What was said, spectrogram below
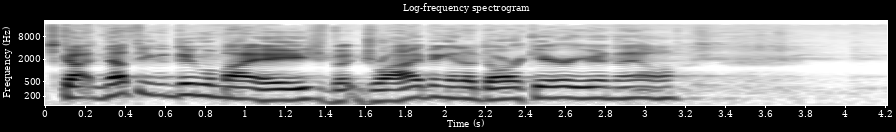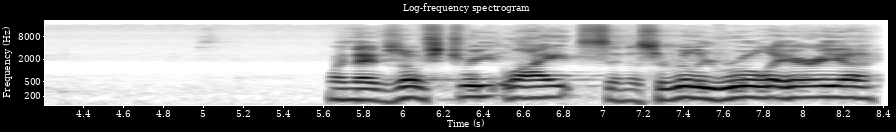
It's got nothing to do with my age, but driving in a dark area now, when there's no street lights and it's a really rural area,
